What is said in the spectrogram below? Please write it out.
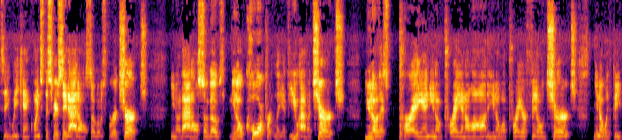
See, we can't quench the spirit. See, that also goes for a church. You know, that also goes, you know, corporately. If you have a church, you know, that's praying, you know, praying a lot, you know, a prayer filled church, you know, with pe-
